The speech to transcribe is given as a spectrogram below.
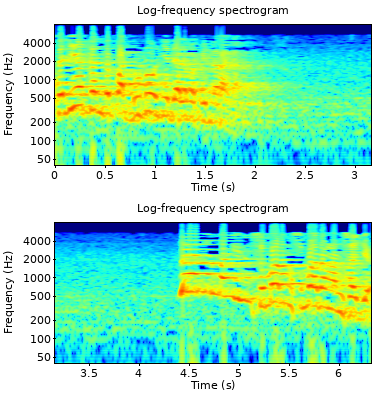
sediakan tempat duduknya dalam api neraka. Jangan main sembarang-sembarangan saja.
